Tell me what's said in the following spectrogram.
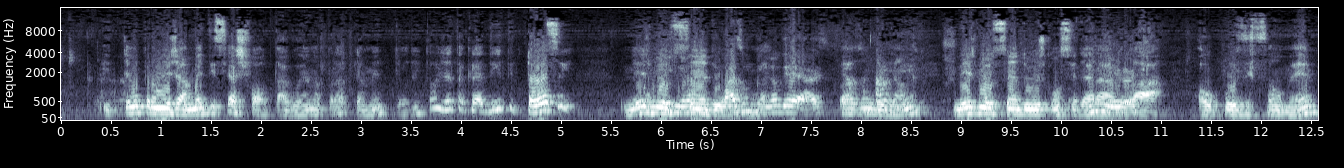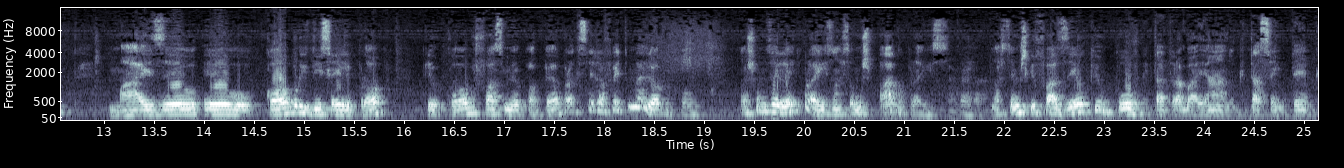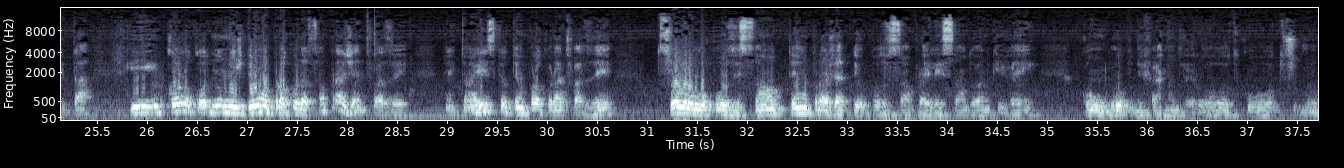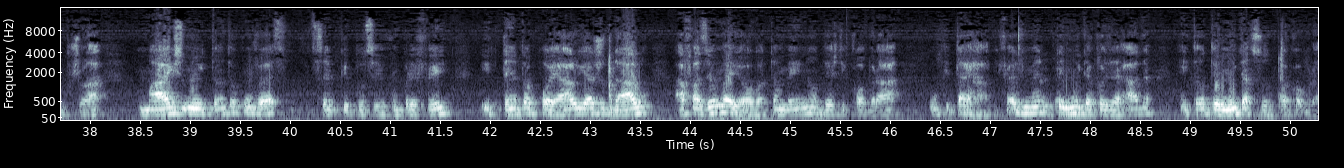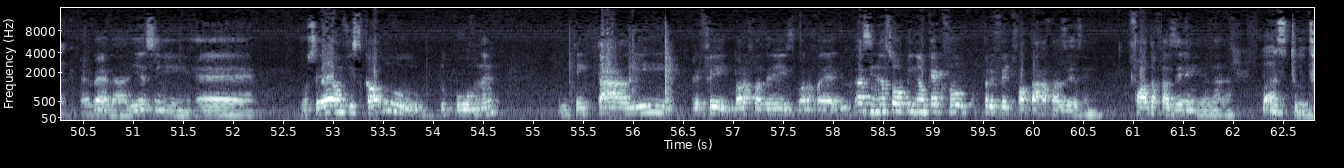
E tem um planejamento de se asfaltar a Goiânia praticamente toda. Então a gente acredita e torce, mesmo um eu bilhão, sendo. Quase um bilhão de reais. Quase um bilhão? Mesmo eu sendo os considerados lá a oposição mesmo, mas eu, eu cobro, e disse a ele próprio, que eu cobro, faço meu papel para que seja feito melhor para o povo. Nós fomos eleitos para isso, nós somos pagos para isso. É nós temos que fazer o que o povo que está trabalhando, que está sem tempo, que, tá, que colocou, nos deu uma procuração para a gente fazer. Então é isso que eu tenho procurado fazer. Sou oposição, tenho um projeto de oposição para a eleição do ano que vem com um grupo de Fernando Veloso, com outros grupos lá, mas, no entanto, eu converso sempre que possível com o prefeito e tento apoiá-lo e ajudá-lo a fazer o melhor. Mas também não deixo de cobrar o que está errado. Infelizmente, tem muita coisa errada, então tem muito assunto para cobrar. É verdade. E assim, é... você é um fiscal do, do povo, né? E tem que estar tá ali, prefeito, bora fazer isso, bora fazer aquilo. Assim, na sua opinião, o que é que foi o prefeito faltava fazer, assim? Falta fazer ainda, né? Quase tudo.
